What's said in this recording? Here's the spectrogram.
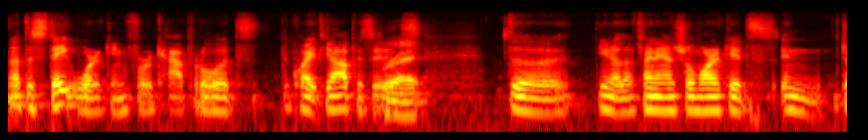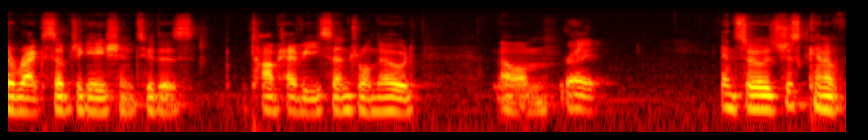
not the state working for capital. It's quite the opposite. Right. It's the you know the financial markets in direct subjugation to this top-heavy central node. Um, right and so it's just kind of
